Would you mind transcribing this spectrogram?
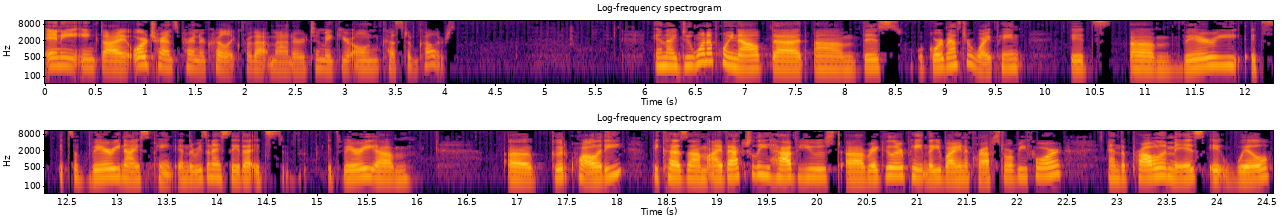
any ink dye or transparent acrylic for that matter to make your own custom colors. And I do want to point out that um, this Gourdmaster white paint, it's um, very, it's it's a very nice paint. And the reason I say that it's it's very um, uh, good quality because um, I've actually have used uh, regular paint that you buy in a craft store before, and the problem is it will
